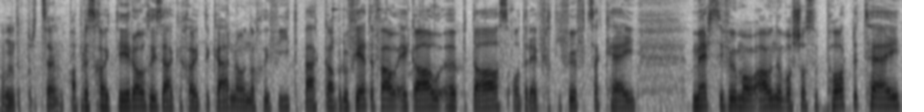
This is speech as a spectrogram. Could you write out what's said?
100%. Aber das könnt ihr auch sagen, könnt ihr gerne auch noch ein bisschen Feedback, aber auf jeden Fall, egal ob das oder einfach die 15k, merci vielmals allen, die schon supportet haben.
